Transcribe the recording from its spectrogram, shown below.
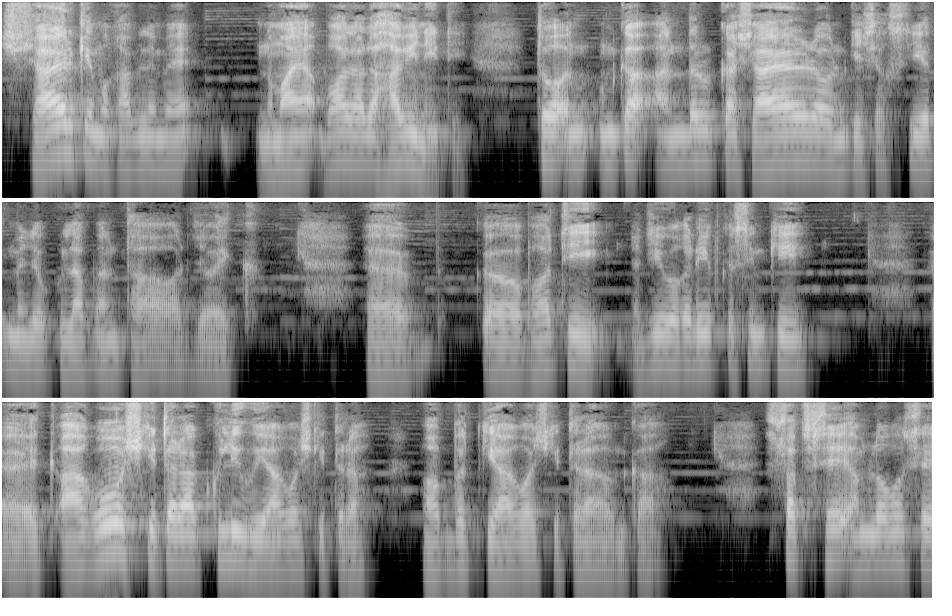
शायर के मुकाबले में नुमाया, बहुत ज़्यादा हावी नहीं थी। तो उनका अंदर का शायर और उनकी शख्सियत में जो खुलापन था और जो एक बहुत ही अजीब व गरीब किस्म की एक आगोश की तरह, खुली हुई आगोश की तरह, मोहब्बत की आगोश की तरह उनका सबसे हम लोगों से,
